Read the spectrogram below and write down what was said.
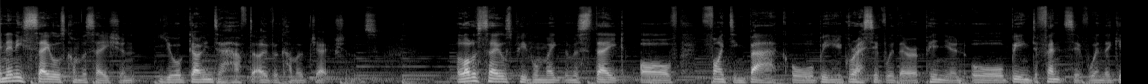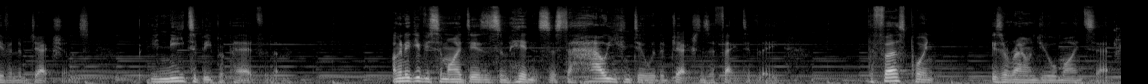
In any sales conversation, you are going to have to overcome objections. A lot of salespeople make the mistake of fighting back or being aggressive with their opinion or being defensive when they're given objections. But you need to be prepared for them. I'm going to give you some ideas and some hints as to how you can deal with objections effectively. The first point is around your mindset.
